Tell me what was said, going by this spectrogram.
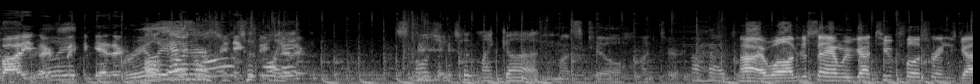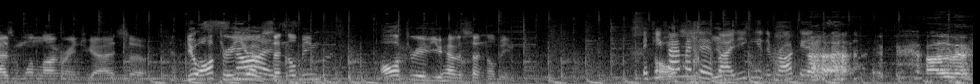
bodies Really? are put together. Really, Yeah, Hunter? Snoz. Right next took my- other. You took my gun. You must kill Hunter. Alright, well, I'm just saying we've got two close range guys and one long range guy, so. Do all three of you have a sentinel beam? All three of you have a sentinel beam. If you Oh. find my dead body, you can get the rocket. All of them.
